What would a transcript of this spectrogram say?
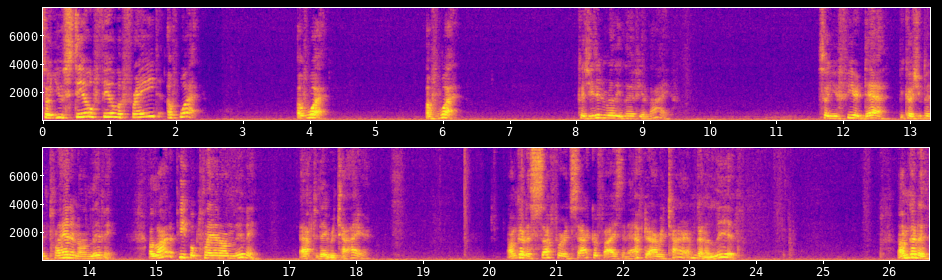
So you still feel afraid of what? Of what? Of what? Because you didn't really live your life. So you fear death because you've been planning on living. A lot of people plan on living after they retire. I'm going to suffer and sacrifice, and after I retire, I'm going to live. I'm going to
